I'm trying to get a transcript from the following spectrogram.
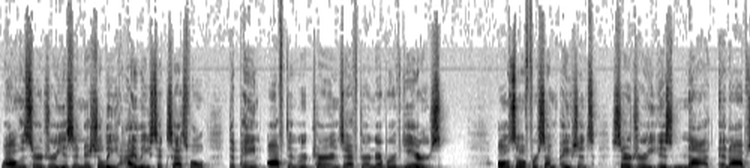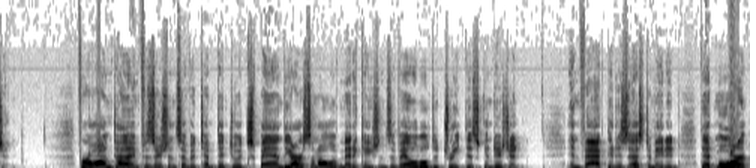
While the surgery is initially highly successful, the pain often returns after a number of years. Also, for some patients, surgery is not an option. For a long time, physicians have attempted to expand the arsenal of medications available to treat this condition. In fact, it is estimated that more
